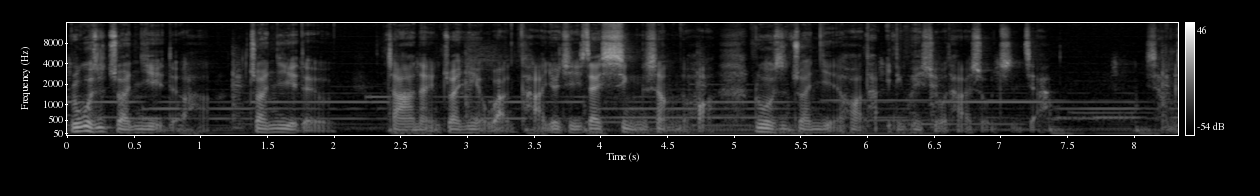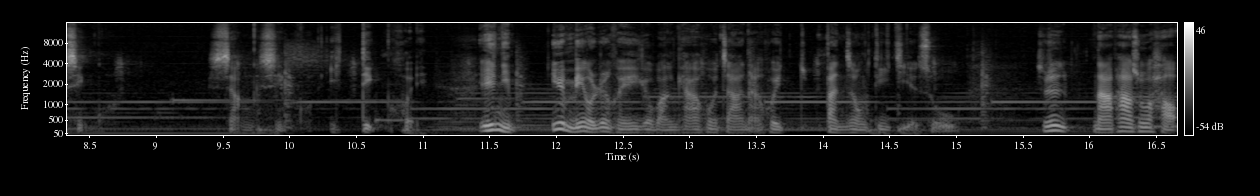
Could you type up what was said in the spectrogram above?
如果是专业的哈，专业的渣男、专业玩咖，尤其是在性上的话，如果是专业的话，他一定会修他的手指甲。相信我，相信我，一定会。因为你，因为没有任何一个玩咖或渣男会犯这种低级的错误，就是哪怕说好，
